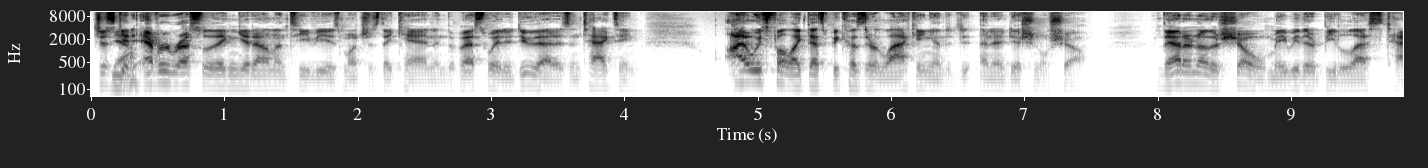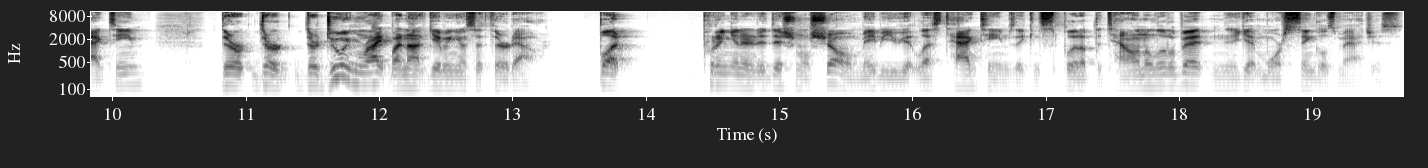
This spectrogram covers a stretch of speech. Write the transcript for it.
Just Yeah. get every wrestler they can get out on TV as much as they can, and the best way to do that is in tag team. I always felt like that's because they're lacking an, an additional show. If they had another show, maybe there'd be less tag team. They're they're they're doing right by not giving us a third hour, but putting in an additional show, maybe you get less tag teams. They can split up the talent a little bit, and you get more singles matches,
